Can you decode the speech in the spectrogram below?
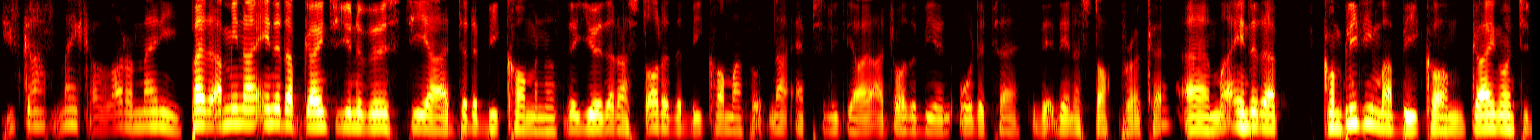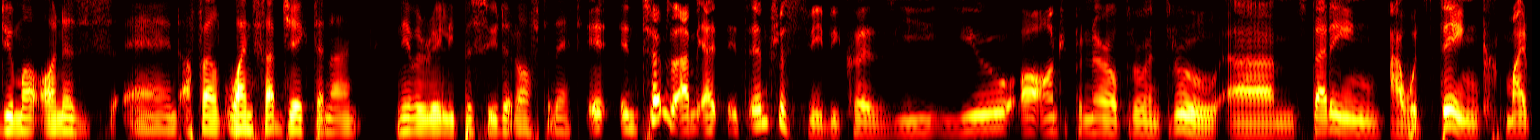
These guys make a lot of money. But I mean, I ended up going to university. I did a BCom. And the year that I started the BCom, I thought, no, absolutely. I'd rather be an auditor than a stockbroker. Um, I ended up completing my BCom, going on to do my honors. And I failed one subject and I never really pursued it after that. In terms of, I mean, it interests me because you, you are entrepreneurial through and through. Um, studying, I would think, might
